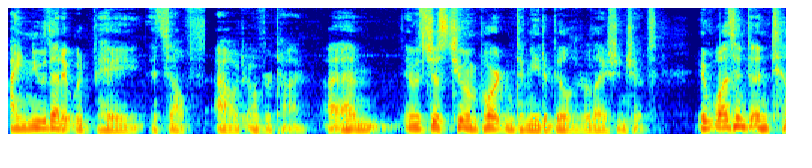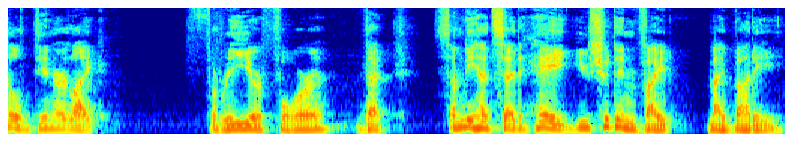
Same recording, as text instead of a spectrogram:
I knew that it would pay itself out over time. Um, it was just too important to me to build relationships. It wasn't until dinner like three or four that somebody had said, Hey, you should invite my buddy.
